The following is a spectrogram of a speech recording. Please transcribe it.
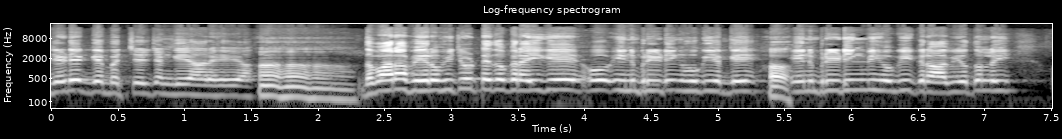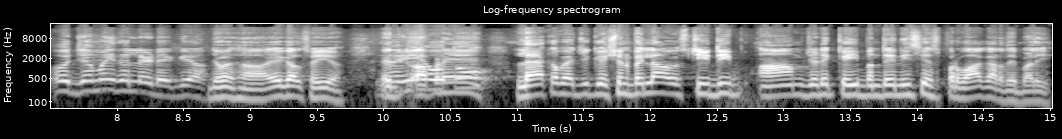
ਜਿਹੜੇ ਅੱਗੇ ਬੱਚੇ ਚੰਗੇ ਆ ਰਹੇ ਆ। ਹਾਂ ਹਾਂ ਹਾਂ ਦੁਬਾਰਾ ਫੇਰ ਉਹੀ ਝੋਟੇ ਤੋਂ ਕਰਾਈ ਗਏ ਉਹ ਇਨ ਬਰੀਡਿੰਗ ਹੋ ਗਈ ਅੱਗੇ। ਇਨ ਬਰੀਡਿੰਗ ਵੀ ਹੋ ਗਈ ਕਰਾ ਵੀ ਤੋਂ ਲਈ ਉਹ ਜਮਾ ਹੀ ਥੱਲੇ ਡਿੱਗ ਗਿਆ। ਜਿਵੇਂ ਹਾਂ ਇਹ ਗੱਲ ਸਹੀ ਆ। ਇਹ ਨਹੀਂ, ਉਹ ਆਪਣੇ ਲੈਕ ਆਫ ਐਜੂਕੇਸ਼ਨ ਪਹਿਲਾਂ ਉਸ ਚੀਜ਼ ਦੀ ਆਮ ਜਿਹੜੇ ਕਈ ਬੰਦੇ ਨਹੀਂ ਸੀ ਇਸ ਪਰਵਾਹ ਕਰਦੇ ਬਾਲੀ।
